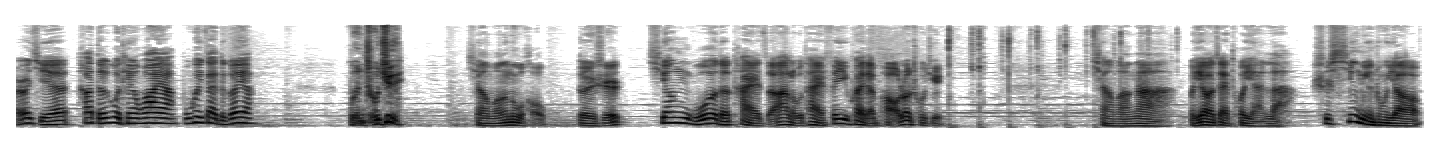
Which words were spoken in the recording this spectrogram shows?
而且他得过天花呀，不会再得呀！滚出去！枪王怒吼，顿时枪国的太子阿鲁泰飞快地跑了出去。枪王啊，不要再拖延了，是性命重要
